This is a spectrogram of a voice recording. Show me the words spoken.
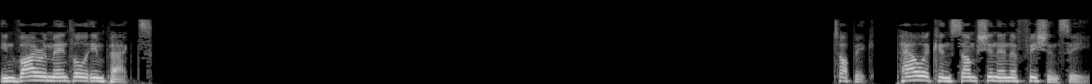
Environmental impacts. Topic: Power consumption and efficiency.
